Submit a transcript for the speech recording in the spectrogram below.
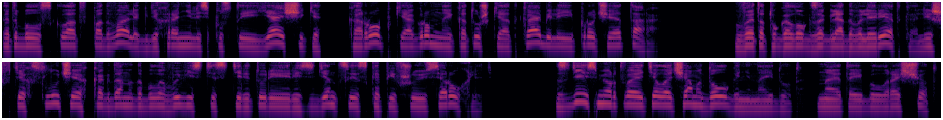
Это был склад в подвале, где хранились пустые ящики, коробки, огромные катушки от кабелей и прочая тара. В этот уголок заглядывали редко, лишь в тех случаях, когда надо было вывести с территории резиденции скопившуюся рухлядь. Здесь мертвое тело Чамы долго не найдут, на это и был расчет.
